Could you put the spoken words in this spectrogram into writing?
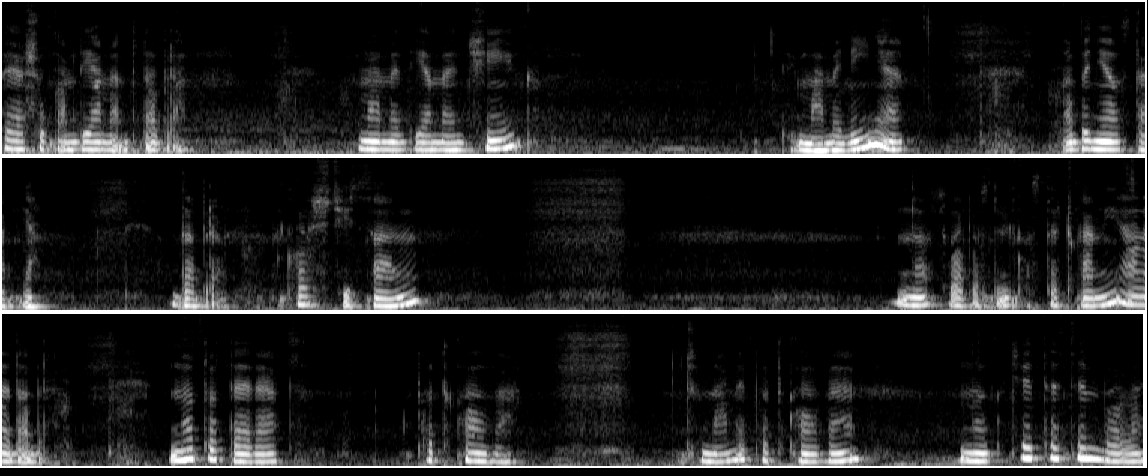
Co ja szukam? Diament, dobra. Mamy diamencik. I mamy linię. Oby nie ostatnia. Dobra. Kości są. No, słabo z tymi kosteczkami, ale dobra. No to teraz podkowa. Czy mamy podkowę? No, gdzie te symbole?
